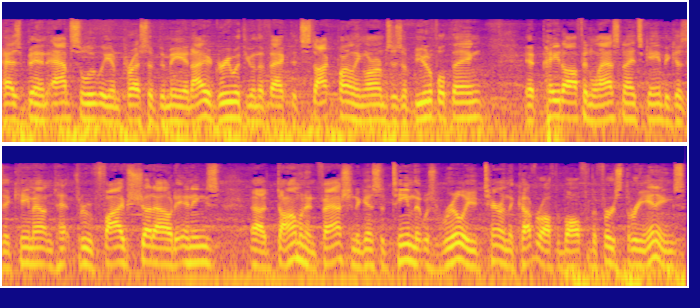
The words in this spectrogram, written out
has been absolutely impressive to me. And I agree with you in the fact that stockpiling arms is a beautiful thing. It paid off in last night's game because they came out and t- threw five shutout innings, uh, dominant fashion against a team that was really tearing the cover off the ball for the first three innings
